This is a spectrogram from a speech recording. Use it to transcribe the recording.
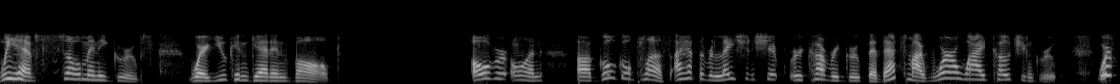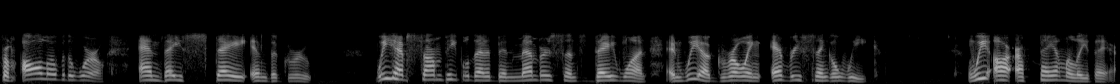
We have so many groups where you can get involved. Over on uh, Google Plus, I have the Relationship Recovery Group. That's my worldwide coaching group. We're from all over the world, and they stay in the group. We have some people that have been members since day one, and we are growing every single week. We are a family there.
